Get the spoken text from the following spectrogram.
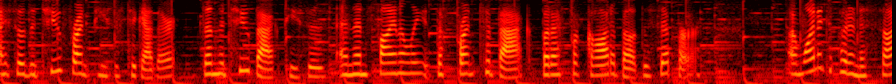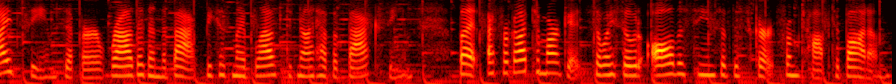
I sewed the two front pieces together, then the two back pieces, and then finally the front to back, but I forgot about the zipper. I wanted to put in a side seam zipper rather than the back because my blouse did not have a back seam, but I forgot to mark it, so I sewed all the seams of the skirt from top to bottom.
